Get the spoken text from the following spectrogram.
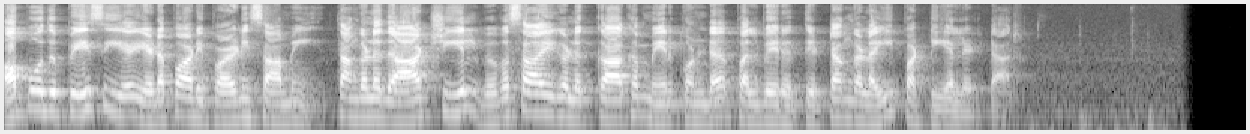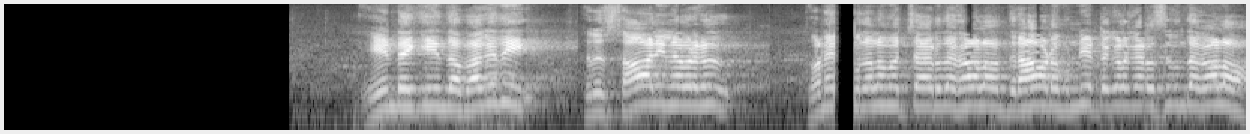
அப்போது பேசிய எடப்பாடி பழனிசாமி தங்களது ஆட்சியில் விவசாயிகளுக்காக மேற்கொண்ட பல்வேறு திட்டங்களை பட்டியலிட்டார். இன்றைக்கு இந்த பகுதி திரு ஸ்டாலின் அவர்கள் துணை முதலமைச்சர் இருந்த காலம் திராவிட முன்னேற்ற கழக அரசு இருந்த காலம்.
